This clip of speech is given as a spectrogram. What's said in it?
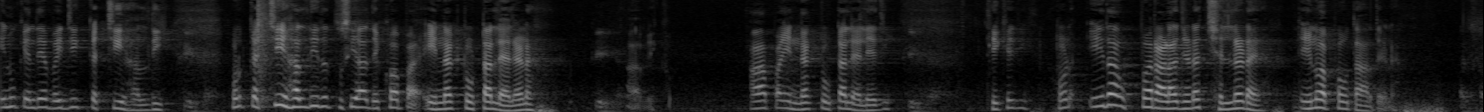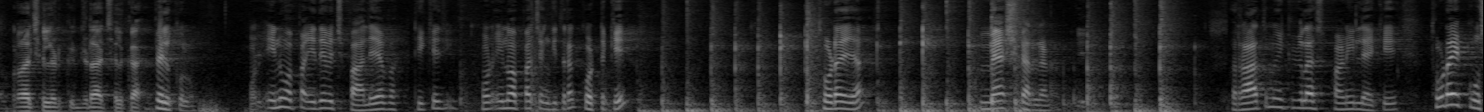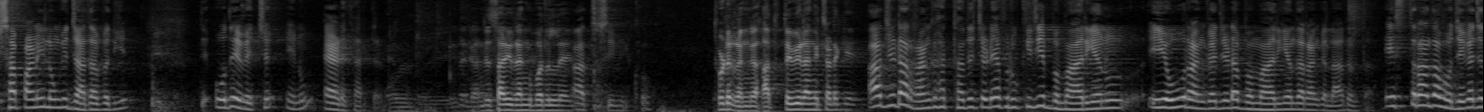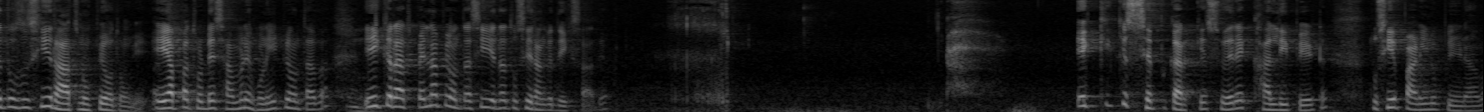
ਇਹਨੂੰ ਕਹਿੰਦੇ ਆ ਬਾਈ ਜੀ ਕੱਚੀ ਹਲਦੀ। ਹੁਣ ਕੱਚੀ ਹਲਦੀ ਤਾਂ ਤੁਸੀਂ ਆ ਦੇਖੋ ਆਪਾਂ ਇੰਨਾ ਕੁ ਟੋਟਾ ਲੈ ਲੈਣਾ। ਆ ਵੇਖੋ। ਆ ਆਪਾਂ ਇੰਨਾ ਕੁ ਟੋਟਾ ਲੈ ਲਿਆ ਜੀ। ਠੀਕ ਹੈ ਜੀ। ਹੁਣ ਇਹਦਾ ਉੱਪਰ ਵਾਲਾ ਜਿਹੜਾ ਛਿੱਲੜ ਹੈ ਇਹਨੂੰ ਆਪਾਂ ਉਤਾਰ ਦੇਣਾ। ਅੱਛਾ ਉੱਪਰਲਾ ਛਿਲੜ ਜਿਹੜਾ ਛਿਲਕਾ ਹੈ। ਬਿਲਕੁਲ। ਹੁਣ ਇਹਨੂੰ ਆਪਾਂ ਇਹਦੇ ਵਿੱਚ ਪਾ ਲਿਆ ਵਾ। ਠੀਕ ਹੈ ਜੀ। ਹੁਣ ਇਹਨੂੰ ਆਪਾਂ ਚੰਗੀ ਤਰ੍ਹਾਂ ਕੁੱਟ ਕੇ ਥੋੜਾ ਜਿਹਾ ਮੈਸ਼ ਕਰ ਲੈਣਾ। ਰਾਤ ਨੂੰ ਇੱਕ ਗਲਾਸ ਪਾਣੀ ਲੈ ਕੇ ਥੋੜਾ ਜਿਹਾ ਕੋਸਾ ਪਾਣੀ ਲਓਗੇ ਜ਼ਿਆਦਾ ਵਧੀਆ। ਤੇ ਉਹਦੇ ਵਿੱਚ ਇਹਨੂੰ ਐਡ ਕਰ ਦੇਣਾ। ਇਹ ਤਾਂ ਗੰਦੇ ਸਾਰੀ ਰੰਗ ਬਦਲ ਲਿਆ ਆ ਤੁਸੀਂ ਵੇਖੋ। ਤੁਹਾਡੇ ਰੰਗ ਹੱਥ ਤੇ ਵੀ ਰੰਗ ਚੜ ਗਏ। ਆ ਜਿਹੜਾ ਰੰਗ ਹੱਥਾਂ ਤੇ ਚੜਿਆ ਫਰੂਕੀ ਜੀ ਇਹ ਬਿਮਾਰੀਆਂ ਨੂੰ ਇਹ ਉਹ ਰੰਗ ਆ ਜਿਹੜਾ ਬਿਮਾਰੀਆਂ ਦਾ ਰੰਗ ਲਾ ਦਿੰਦਾ। ਇਸ ਤਰ੍ਹਾਂ ਦਾ ਹੋ ਜਾਏਗਾ ਜਦੋਂ ਤੁਸੀਂ ਰਾਤ ਨੂੰ ਭਿਓ ਦੋਗੇ। ਇਹ ਆਪਾਂ ਤੁਹਾਡੇ ਸਾਹਮਣੇ ਹੁਣੀ ਭਿਉਂਤਾ ਵਾ। ਇੱਕ ਰਾਤ ਪਹਿਲਾਂ ਭਿਉਂਤਾ ਸੀ ਇਹਦਾ ਤੁਸੀਂ ਰੰਗ ਦੇਖ ਸਕਦੇ ਹੋ। ਇੱਕ ਇੱਕ ਸਿਪ ਕਰਕੇ ਸਵੇਰੇ ਖਾਲੀ ਪੇਟ ਤੁਸੀਂ ਇਹ ਪਾਣੀ ਨੂੰ ਪੀਣਾ ਵਾ।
